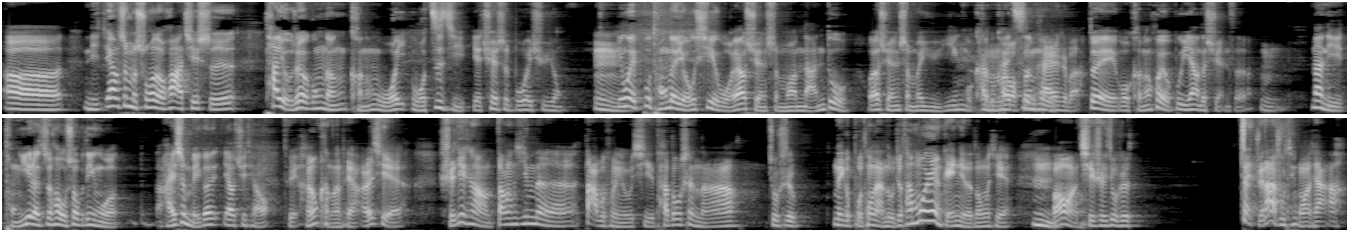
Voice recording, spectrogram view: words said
呃，你要这么说的话，其实它有这个功能，可能我我自己也确实不会去用。嗯，因为不同的游戏，我要选什么难度，我要选什么语音，我开不开字幕，开是吧？对我可能会有不一样的选择。嗯，那你统一了之后，说不定我还是每个要去调。对，很有可能这样。而且实际上，当今的大部分游戏，它都是拿就是那个普通难度，就它默认给你的东西，嗯，往往其实就是在绝大多数情况下啊，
